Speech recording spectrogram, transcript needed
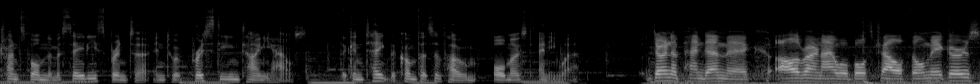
transformed the Mercedes Sprinter into a pristine tiny house that can take the comforts of home almost anywhere. During the pandemic, Oliver and I were both travel filmmakers.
